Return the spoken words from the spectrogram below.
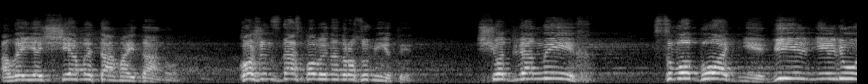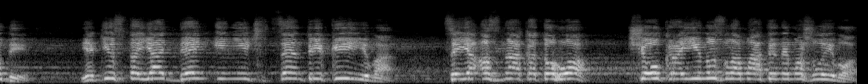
Але є ще мета Майдану. Кожен з нас повинен розуміти. що для них свободні, вільні люди, які стоять день і ніч в центрі Києва, це є ознака того, що Україну зламати неможливо.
